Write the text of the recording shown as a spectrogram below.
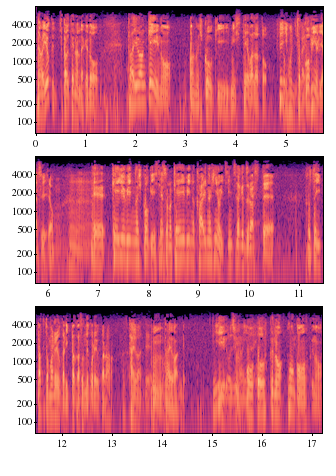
なんかよく使う手なんだけど、台湾経由のあの飛行機にしてわざと、直行便より安いでしょ。うんで、経由便の飛行機にして、その経由便の帰りの日を1日だけずらして、そうすると1泊泊まれるから1泊遊んでこれるから、台湾で。うん、台湾で。24時間以内うんお往復の、香港往復の、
